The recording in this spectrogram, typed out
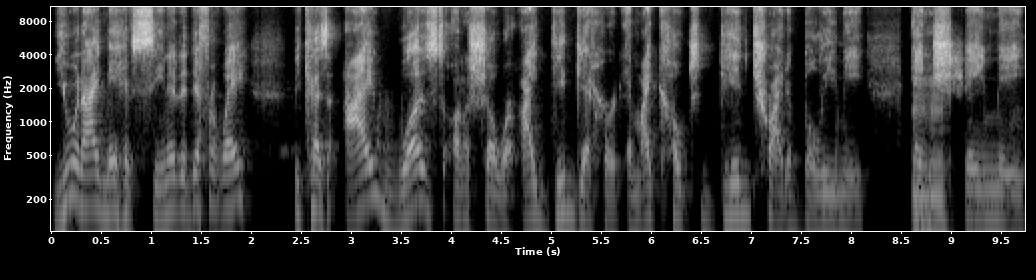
You and I may have seen it a different way, because I was on a show where I did get hurt and my coach did try to bully me and mm-hmm. shame me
